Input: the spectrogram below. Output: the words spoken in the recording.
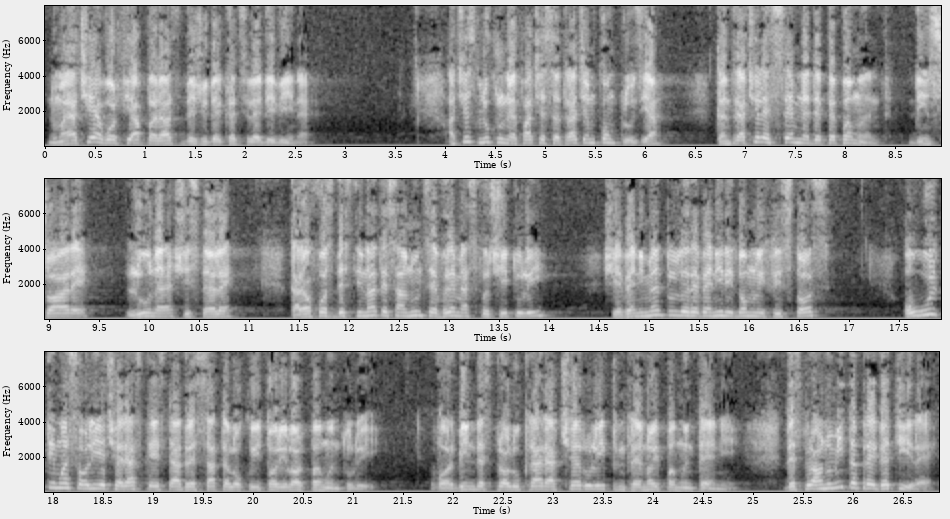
Numai aceia vor fi apărați de judecățile divine. Acest lucru ne face să tragem concluzia că între acele semne de pe pământ, din soare, lună și stele, care au fost destinate să anunțe vremea sfârșitului și evenimentul revenirii Domnului Hristos, o ultimă solie cerească este adresată locuitorilor pământului, vorbind despre o lucrare a cerului printre noi pământenii, despre o anumită pregătire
